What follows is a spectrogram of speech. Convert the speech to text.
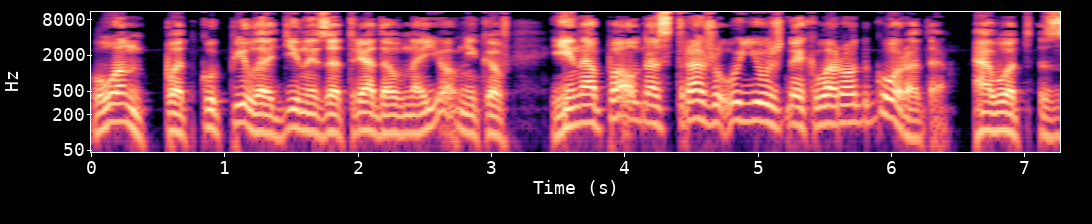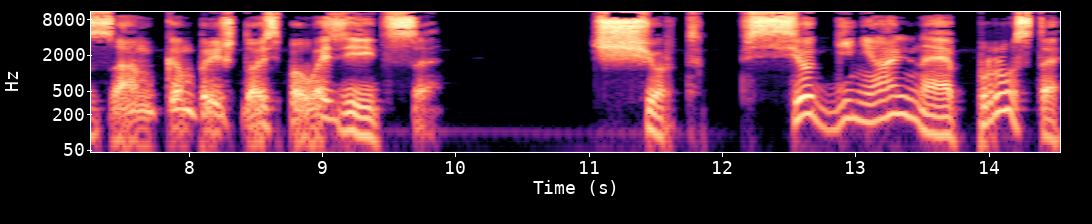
Он подкупил один из отрядов наемников – и напал на стражу у южных ворот города, а вот с замком пришлось повозиться. Черт, все гениальное, просто...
